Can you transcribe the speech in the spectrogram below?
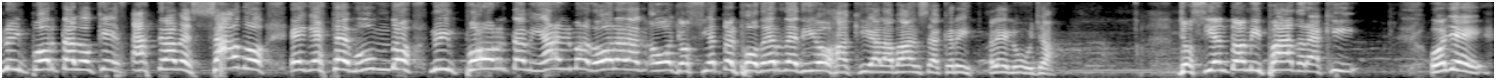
no importa lo que has atravesado en este mundo, no importa mi alma adora. Oh, yo siento el poder de Dios aquí, alabanza a Cristo, aleluya. Yo siento a mi Padre aquí. Oye,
